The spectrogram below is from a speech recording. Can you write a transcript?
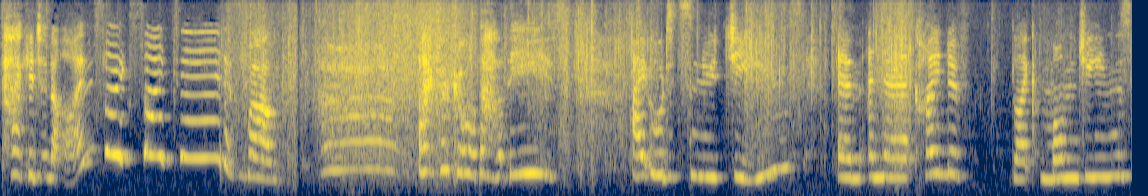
package and I'm so excited! Wow. I forgot about these. I ordered some new jeans um, and they're kind of like mom jeans.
